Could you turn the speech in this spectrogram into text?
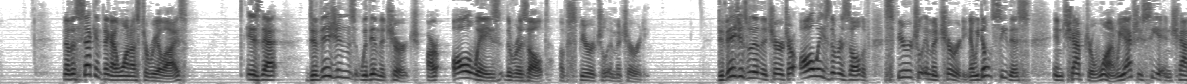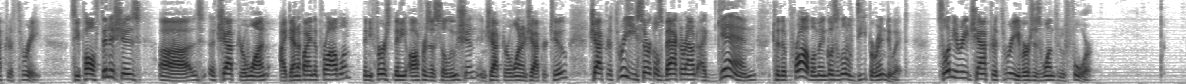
Now the second thing I want us to realize is that divisions within the church are always the result of spiritual immaturity. Divisions within the church are always the result of spiritual immaturity. Now we don't see this in chapter 1. We actually see it in chapter 3. See, Paul finishes uh, chapter 1 identifying the problem. Then he first, then he offers a solution in chapter 1 and chapter 2. Chapter 3, he circles back around again to the problem and goes a little deeper into it. So let me read chapter 3 verses 1 through 4.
